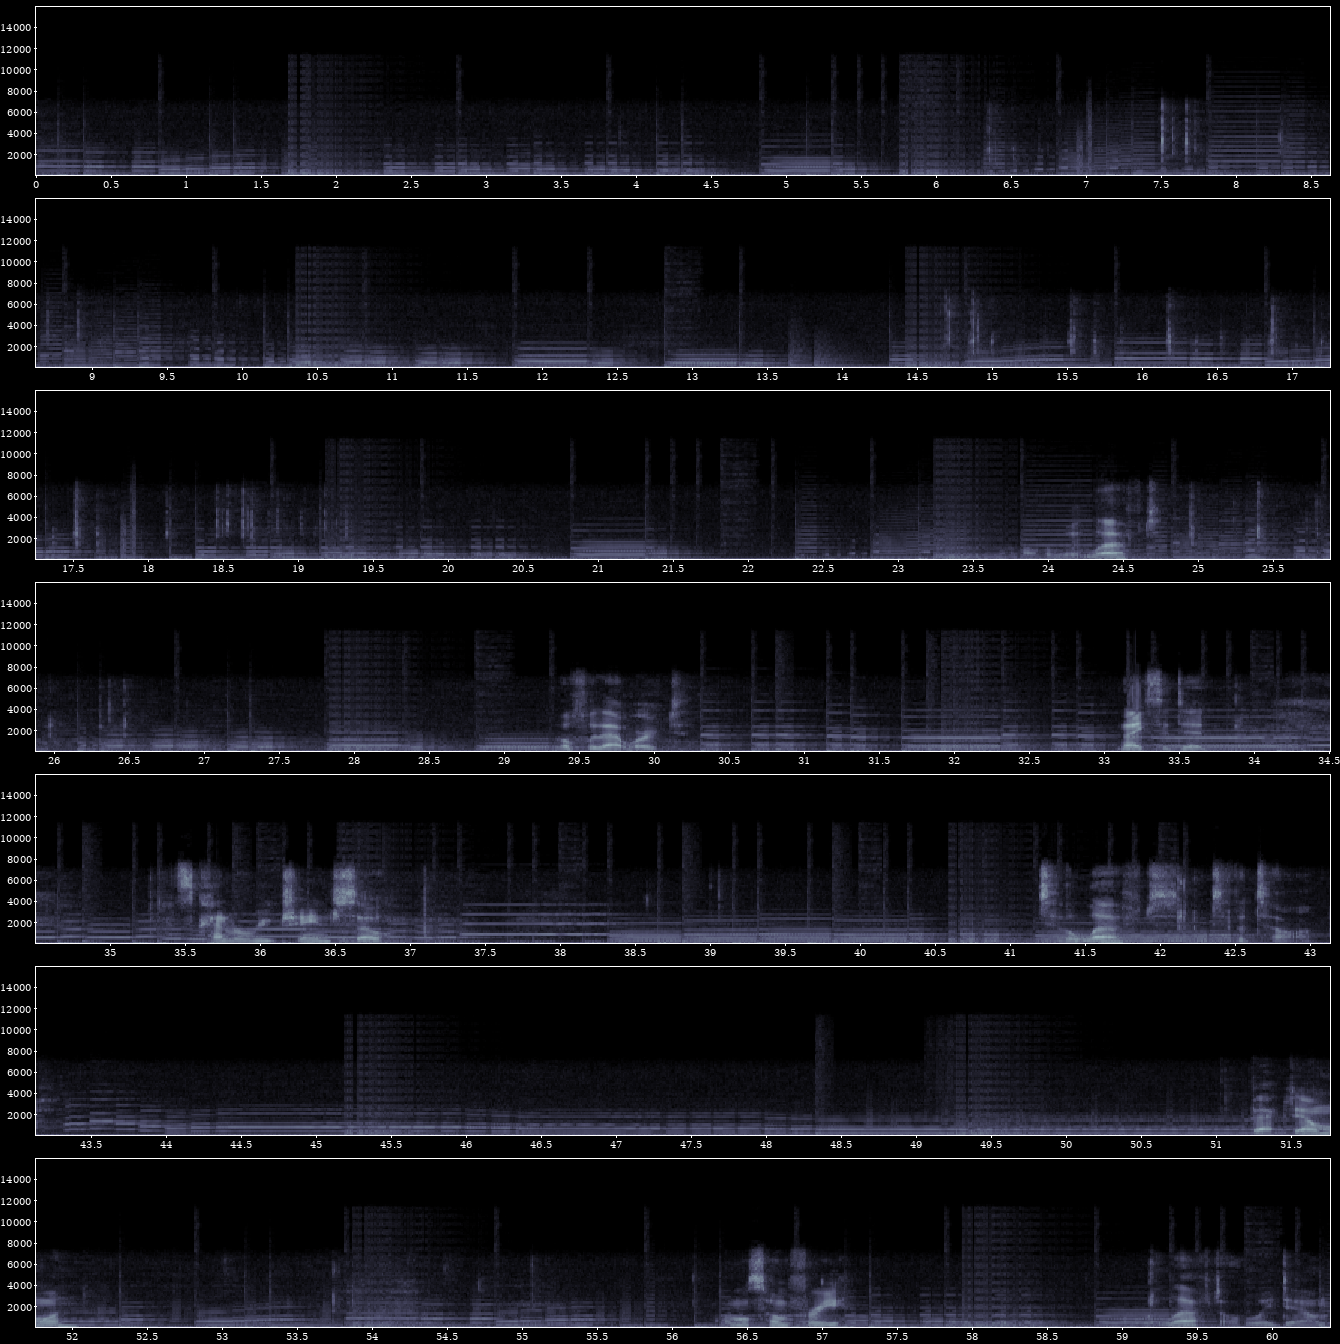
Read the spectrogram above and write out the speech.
All the way left. Hopefully that worked. Nice, it did. It's kind of a route change, so. To the left, to the top. Back down one. Almost home free left all the way down.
